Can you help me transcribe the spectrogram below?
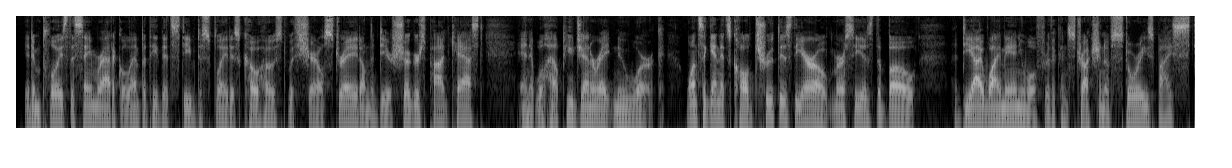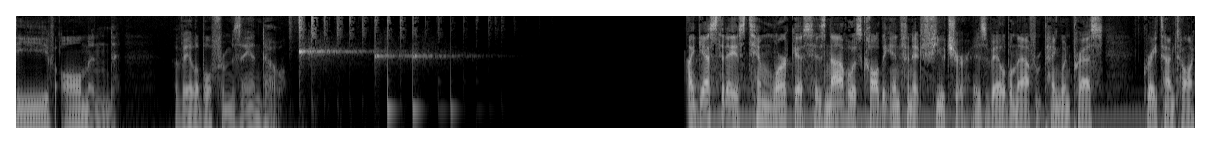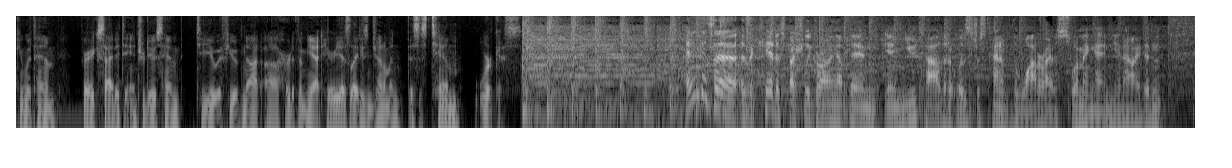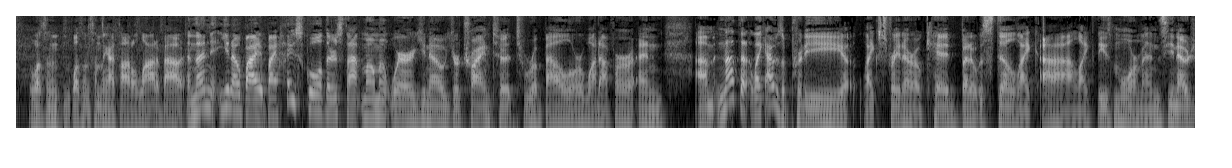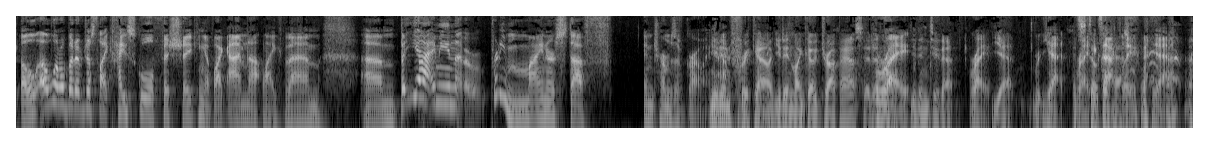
It employs the same radical empathy that Steve displayed as co host with Cheryl Strayed on the Dear Sugars podcast, and it will help you generate new work. Once again, it's called Truth is the Arrow, Mercy is the Bow, a DIY manual for the construction of stories by Steve Almond. Available from Zando. My guest today is Tim Wirkus. His novel is called The Infinite Future. It is available now from Penguin Press. Great time talking with him. Very excited to introduce him to you if you have not uh, heard of him yet. Here he is, ladies and gentlemen. This is Tim Wirkus. I think as a as a kid, especially growing up in in Utah, that it was just kind of the water I was swimming in. You know, I didn't. It wasn't wasn't something I thought a lot about. And then you know, by by high school, there's that moment where you know you're trying to to rebel or whatever. And um, not that like I was a pretty like straight arrow kid, but it was still like ah like these Mormons. You know, a, a little bit of just like high school fish shaking of like I'm not like them. Um, but yeah, I mean, pretty minor stuff in terms of growing. You didn't freak out. You didn't like go drop acid. And, Right. Like, you didn't do that. Right. Yet. Yet, right, exactly. yeah.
